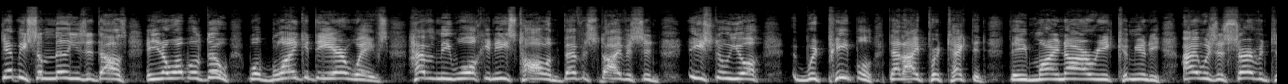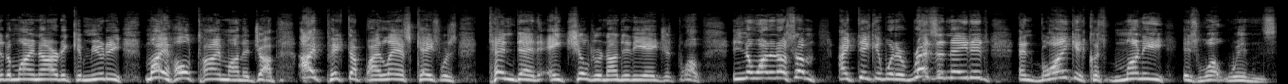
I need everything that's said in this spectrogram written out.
Get me some millions of dollars. And you know what we'll do? We'll blanket the airwaves, having me walk in East Harlem, Bedford Stuyvesant, East New York, with people that I protected, the minority community. I was a servant to the minority community my whole time on the job. I picked up my last case was 10 dead, eight children under the age of 12. And you know want to know something? I think it would have resonated and blanket because money is what wins.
